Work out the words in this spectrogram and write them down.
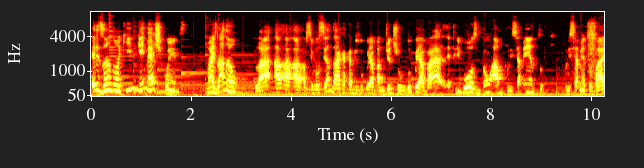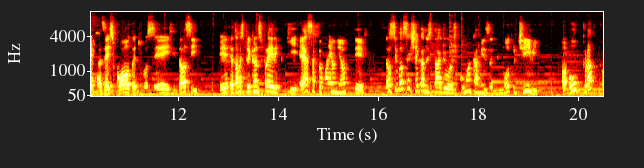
Eles andam aqui e ninguém mexe com eles. Mas lá não. Lá, a, a, a, se você andar com a camisa do Cuiabá no dia do jogo do Cuiabá, é perigoso. Então há um policiamento, o policiamento vai fazer a escolta de vocês. Então, assim, eu estava explicando isso para ele, que essa foi uma reunião que teve. Então, se você chegar no estádio hoje com uma camisa de um outro time, o próprio,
